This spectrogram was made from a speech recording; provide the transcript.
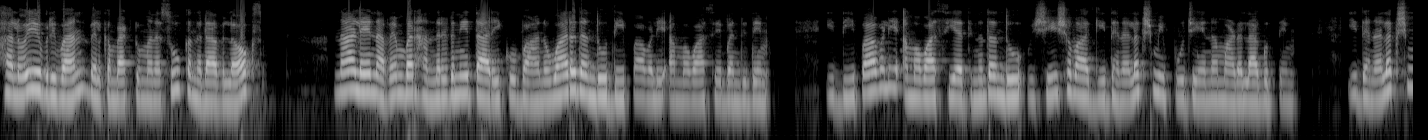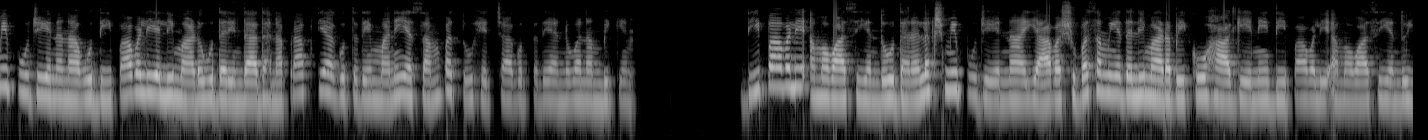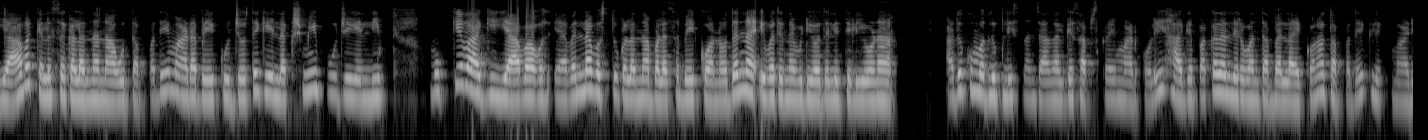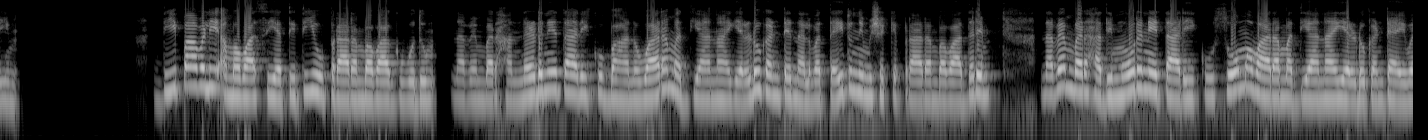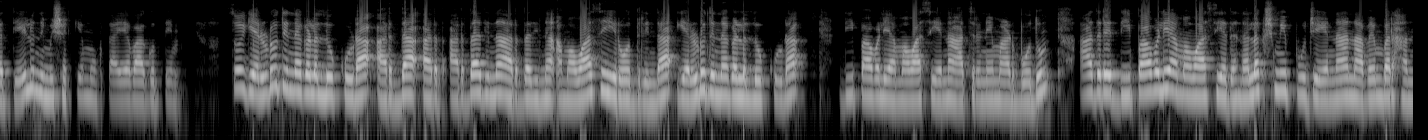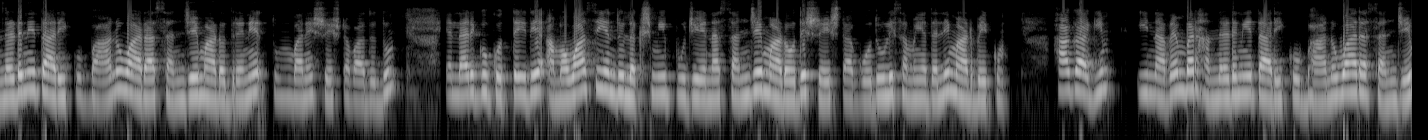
Hello everyone welcome back to Manassu Kannada vlogs ನಾಳೆ November ಹನ್ನೆರಡನೇ ತಾರೀಕು ಭಾನುವಾರದಂದು ದೀಪಾವಳಿ ಅಮಾವಾಸ್ಯೆ ಬಂದಿದೆ. ಈ ದೀಪಾವಳಿ ಅಮಾವಾಸ್ಯೆಯ ದಿನದಂದು ವಿಶೇಷವಾಗಿ ಧನಲಕ್ಷ್ಮಿ ಪೂಜೆಯನ್ನು ಮಾಡಲಾಗುತ್ತೆ. ಈ ಧನಲಕ್ಷ್ಮಿ ಪೂಜೆಯನ್ನು ನಾವು ದೀಪಾವಳಿಯಲ್ಲಿ ಮಾಡುವುದರಿಂದ ಧನಪ್ರಾಪ್ತಿಯಾಗುತ್ತದೆ ಮನೆಯ ಸಂಪತ್ತು ಹೆಚ್ಚಾಗುತ್ತದೆ ಅನ್ನುವ ನಂಬಿಕೆ. ದೀಪಾವಳಿ ಅಮಾವಾಸ್ಯೆಯಂದು ಧನಲಕ್ಷ್ಮಿ ಪೂಜೆಯನ್ನು ಯಾವ ಶುಭ ಸಮಯದಲ್ಲಿ ಮಾಡಬೇಕು ಹಾಗೆಯೇ ದೀಪಾವಳಿ ಅಮಾವಾಸ್ಯೆಯಂದು ಯಾವ ಕೆಲಸಗಳನ್ನು ನಾವು ತಪ್ಪದೇ ಮಾಡಬೇಕು, ಜೊತೆಗೆ ಲಕ್ಷ್ಮೀ ಪೂಜೆಯಲ್ಲಿ ಮುಖ್ಯವಾಗಿ ಯಾವ ಯಾವೆಲ್ಲ ವಸ್ತುಗಳನ್ನು ಬಳಸಬೇಕು ಅನ್ನೋದನ್ನು ಇವತ್ತಿನ ವಿಡಿಯೋದಲ್ಲಿ ತಿಳಿಯೋಣ. ಅದಕ್ಕೂ ಮೊದಲು ಪ್ಲೀಸ್ ನನ್ನ ಚಾನಲ್ಗೆ ಸಬ್ಸ್ಕ್ರೈಬ್ ಮಾಡ್ಕೊಳ್ಳಿ, ಹಾಗೆ ಪಕ್ಕದಲ್ಲಿರುವಂಥ ಬೆಲ್ ಐಕಾನ ತಪ್ಪದೇ ಕ್ಲಿಕ್ ಮಾಡಿ. ದೀಪಾವಳಿ ಅಮಾವಾಸ್ಯೆಯ ತಿಥಿಯು ಪ್ರಾರಂಭವಾಗುವುದು. ನವೆಂಬರ್ ಹನ್ನೆರಡನೇ ತಾರೀಕು ಭಾನುವಾರ ಮಧ್ಯಾಹ್ನ ಎರಡು ಗಂಟೆ ನಲವತ್ತೈದು ನಿಮಿಷಕ್ಕೆ ಪ್ರಾರಂಭವಾದರೆ ನವೆಂಬರ್ ಹದಿಮೂರನೇ ತಾರೀಕು ಸೋಮವಾರ ಮಧ್ಯಾಹ್ನ ಎರಡು ಗಂಟೆ ಐವತ್ತೇಳು ನಿಮಿಷಕ್ಕೆ ಮುಕ್ತಾಯವಾಗುತ್ತೆ. ಸೊ ಎರಡು ದಿನಗಳಲ್ಲೂ ಕೂಡ ಅರ್ಧ ಅರ್ಧ ಅರ್ಧ ದಿನ ಅರ್ಧ ದಿನ ಅಮಾವಾಸ್ಯೆ ಇರೋದ್ರಿಂದ ಎರಡು ದಿನಗಳಲ್ಲೂ ಕೂಡ ದೀಪಾವಳಿ ಅಮಾವಾಸ್ಯೆಯನ್ನು ಆಚರಣೆ ಮಾಡ್ಬೋದು. ಆದರೆ ದೀಪಾವಳಿ ಅಮಾವಾಸ್ಯೆಯ ಧನಲಕ್ಷ್ಮಿ ಪೂಜೆಯನ್ನು ನವೆಂಬರ್ ಹನ್ನೆರಡನೇ ತಾರೀಕು ಭಾನುವಾರ ಸಂಜೆ ಮಾಡೋದ್ರೇನೆ ತುಂಬಾ ಶ್ರೇಷ್ಠವಾದದ್ದು. ಎಲ್ಲರಿಗೂ ಗೊತ್ತೇ ಇದೆ ಅಮಾವಾಸ್ಯೆ ಎಂದು ಲಕ್ಷ್ಮೀ ಪೂಜೆಯನ್ನು ಸಂಜೆ ಮಾಡೋದೇ ಶ್ರೇಷ್ಠ, ಗೋಧೂಳಿ ಸಮಯದಲ್ಲಿ ಮಾಡಬೇಕು. ಹಾಗಾಗಿ ಈ ನವೆಂಬರ್ ಹನ್ನೆರಡನೇ ತಾರೀಕು ಭಾನುವಾರ ಸಂಜೆ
